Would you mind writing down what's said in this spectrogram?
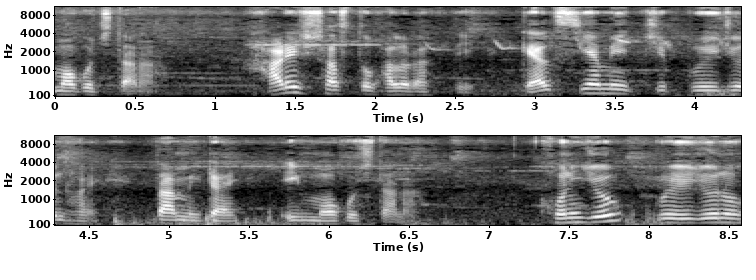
মগজ দানা। হাড়ের স্বাস্থ্য ভালো রাখতে ক্যালসিয়ামের যে প্রয়োজন হয় তা মেটায় এই মগজ দানা। খনিজ প্রয়োজনও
